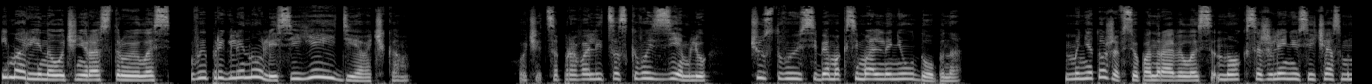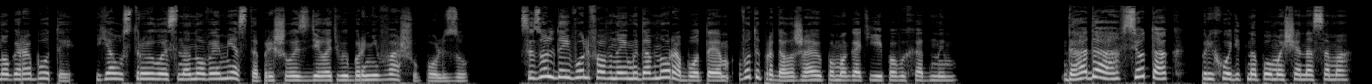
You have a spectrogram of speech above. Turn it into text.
и Марина очень расстроилась. Вы приглянулись и ей, и девочкам». Хочется провалиться сквозь землю, чувствую себя максимально неудобно. Мне тоже все понравилось, но, к сожалению, сейчас много работы. Я устроилась на новое место, пришлось сделать выбор не в вашу пользу. С Изольдой Вольфовной мы давно работаем, вот и продолжаю помогать ей по выходным. «Да-да, все так», — приходит на помощь она сама.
